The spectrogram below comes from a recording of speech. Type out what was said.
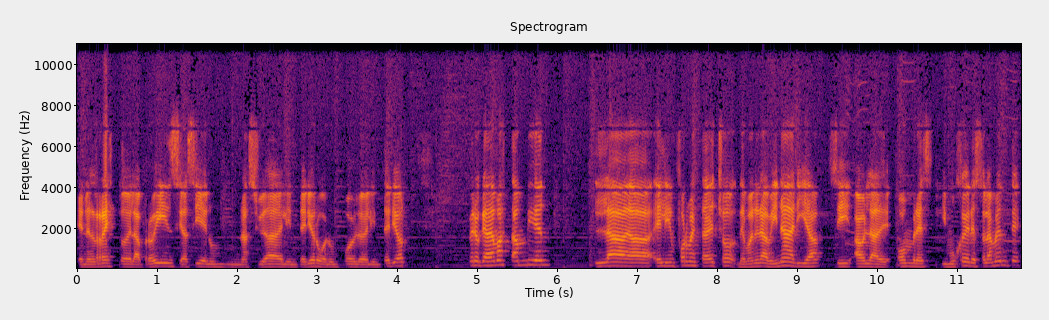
en el resto de la provincia, ¿sí? En una ciudad del interior o en un pueblo del interior. Pero que además también el informe está hecho de manera binaria, ¿sí? habla de hombres y mujeres solamente,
